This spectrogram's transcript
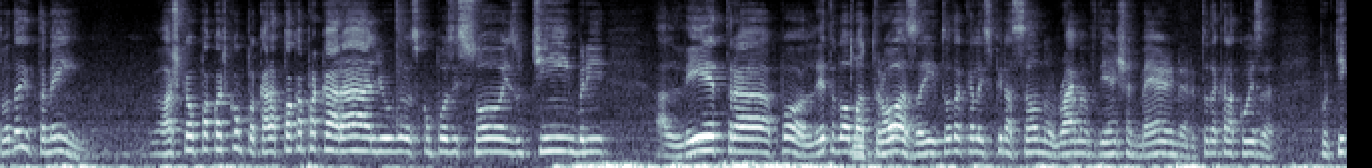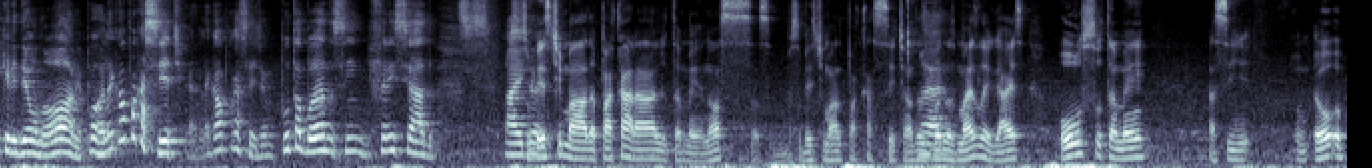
toda também. Eu acho que é o pacote completo. O cara toca pra caralho, as composições, o timbre a letra, pô, a letra do Albatroz aí, toda aquela inspiração no Rhyme of the Ancient Mariner, toda aquela coisa, por que, que ele deu o nome, pô, legal pra cacete, cara, legal pra cacete, é uma puta banda, assim, diferenciada. Subestimada pra caralho também, nossa, subestimada pra cacete, é uma das é. bandas mais legais. Ouço também, assim, eu, eu,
